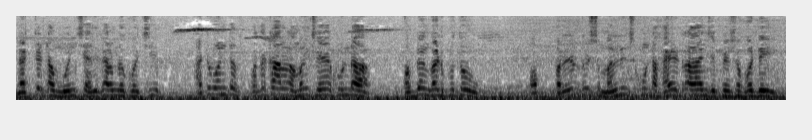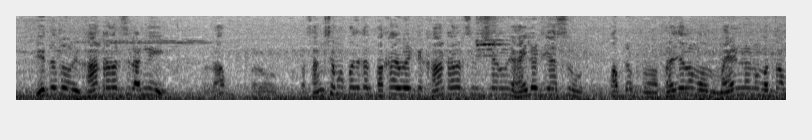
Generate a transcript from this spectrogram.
నట్టెట ముంచి అధికారంలోకి వచ్చి అటువంటి పథకాలను అమలు చేయకుండా పబ్బం గడుపుతూ ప- ప్రజల దృష్టి మళ్ళించుకుంటా హైడ్రా అని చెప్పేసి ఒకటి ఏదో ఈ కాంట్రవర్సీలు అన్ని సంక్షేమ పథకాలు పక్కన పెట్టి కాంట్రవర్సీ విషయాలను హైలైట్ చేస్తూ పబ్- ప్రజల మైండ్లను మొత్తం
